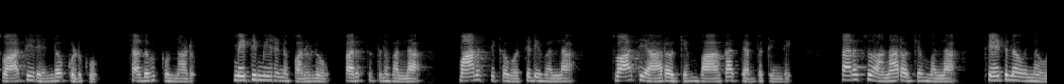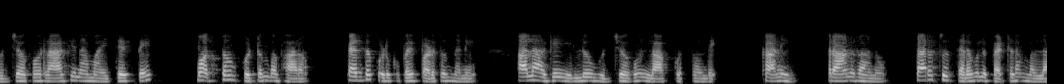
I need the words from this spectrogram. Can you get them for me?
స్వాతి రెండో కొడుకు చదువుకున్నాడు. మితిమీరిన పనులు పరిస్థితుల వల్ల మానసిక ఒత్తిడి వల్ల స్వాతి ఆరోగ్యం బాగా దెబ్బతింది. తరచూ అనారోగ్యం వల్ల చేతిలో ఉన్న ఉద్యోగం రాజీనామా ఇచ్చేస్తే మొత్తం కుటుంబ భారం పెద్ద కొడుకుపై పడుతుందని అలాగే ఇల్లు ఉద్యోగం లాక్కొస్తోంది. కానీ రాను రాను తరచూ సెలవులు పెట్టడం వల్ల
